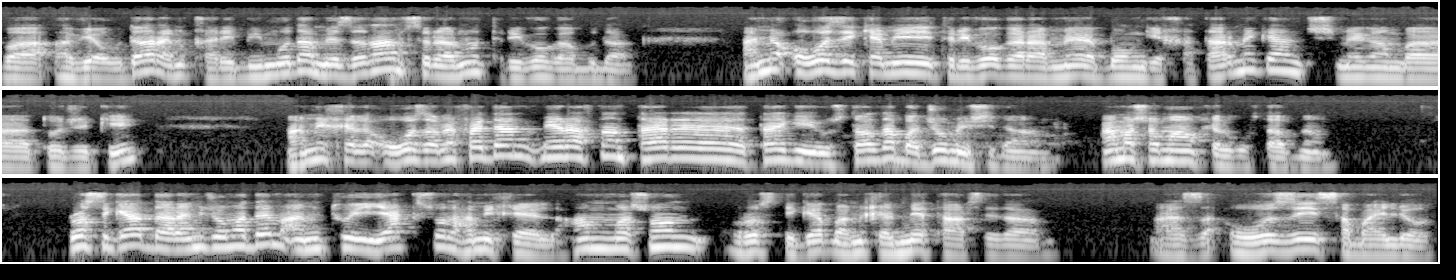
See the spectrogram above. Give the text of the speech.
ва авиаудар ами қариби мода мезананд все равно тревога буданд ами овозе ки ами тревогара бонги хатар меган чи меган ба тоҷикӣ ҳамин хеле овоза мефайданд мерафтанд таги усталда ба ҷо мешиданд ҳамаша ма ҳам хел гуфта будам рости гап дар ҳамин ҷо омадем ҳамин тӯи як сол ҳамин хел ҳамашон рости гап ҳамин хел метарсиданд аз овози самолёт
